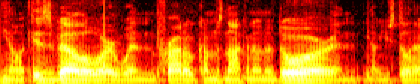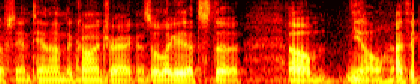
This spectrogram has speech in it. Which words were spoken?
you know, Isbell or when Pratto comes knocking on the door, and you know you still have Santana under contract, and so like that's the, um, you know, I think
